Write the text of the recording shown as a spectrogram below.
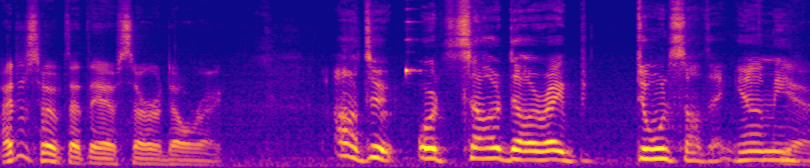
I just hope that they have Sara Del Rey. Oh, dude, or Sara Del Rey doing something. You know what I mean? Yeah.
